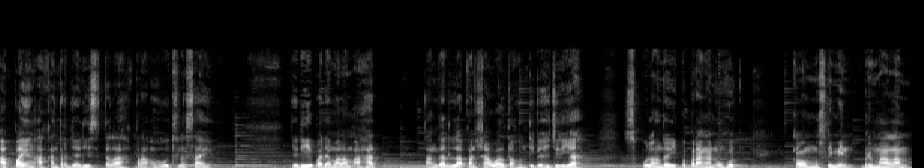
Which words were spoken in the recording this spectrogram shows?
apa yang akan terjadi setelah Perang Uhud selesai. Jadi pada malam Ahad, tanggal 8 Syawal tahun 3 Hijriah, sepulang dari peperangan Uhud, kaum muslimin bermalam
